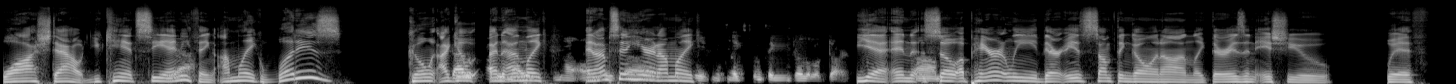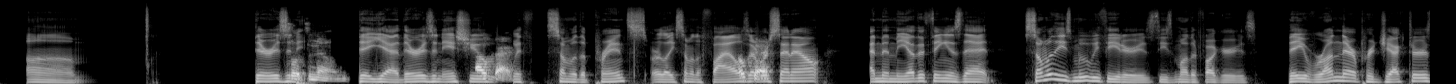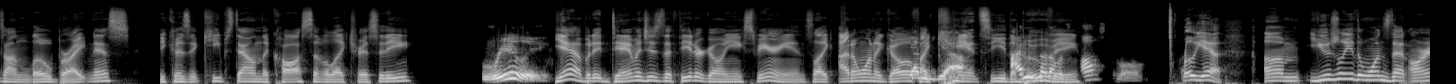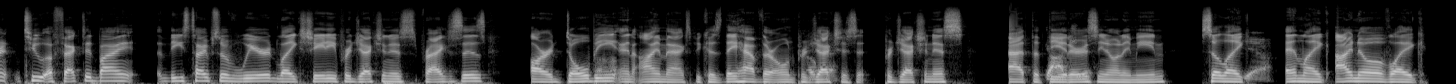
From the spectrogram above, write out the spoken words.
washed out. You can't see Yeah. anything. I'm like, what is going I that go and I'm like and I'm sitting here and uh, I'm like, like some things are a little dark. yeah, and Um, so apparently there is something going on. Like there is an issue with um there is an known. the- yeah, there is an issue Okay. with some of the prints or like some of the files that were sent out. And then the other thing is that some of these movie theaters, these motherfuckers, they run their projectors on low brightness because it keeps down the cost of electricity. Really? Yeah, but it damages the theater going experience. Like I don't want to go if I yeah. can't see the I didn't know that was movie. possible. Oh yeah. Um usually the ones that aren't too affected by these types of weird like shady projectionist practices are Dolby Uh-huh. and IMAX because they have their own projectionists projectionists at the Gotcha. theaters, you know what I mean? So like yeah. and like I know of like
